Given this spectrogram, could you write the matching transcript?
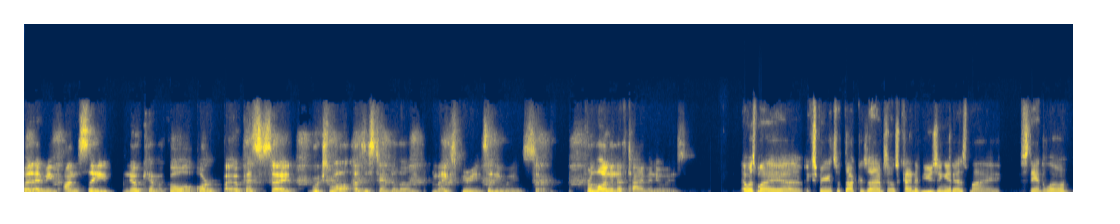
But I mean, honestly, no chemical or biopesticide works well as a standalone in my experience, anyways. So for long enough time, anyways. That was my uh, experience with Dr. Zymes. I was kind of using it as my standalone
